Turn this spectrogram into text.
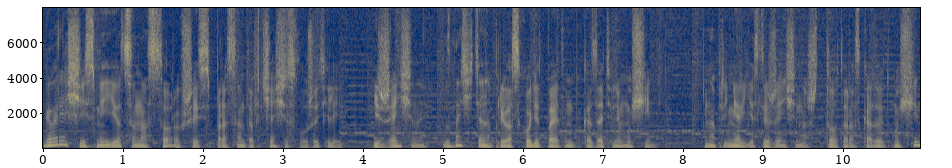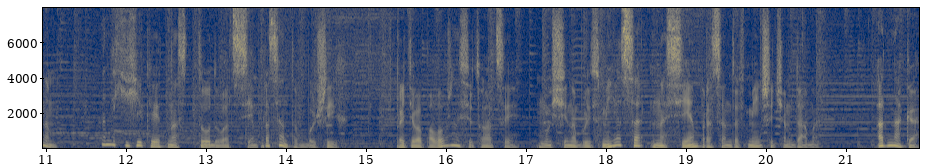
говорящий смеется на 46% чаще слушателей, и женщины значительно превосходят по этому показателю мужчин. Например, если женщина что-то рассказывает мужчинам, она хихикает на 127% больше их. В противоположной ситуации мужчина будет смеяться на 7% меньше, чем дамы – Однако,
